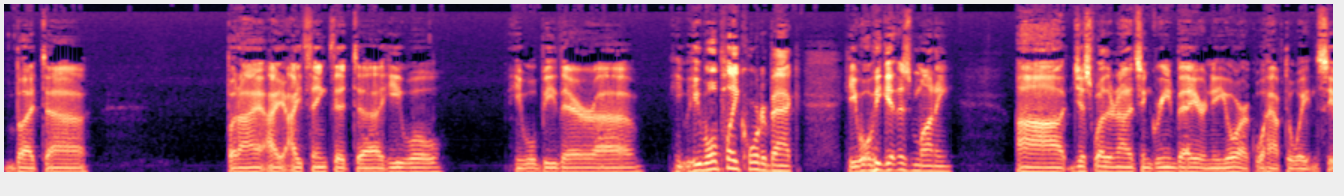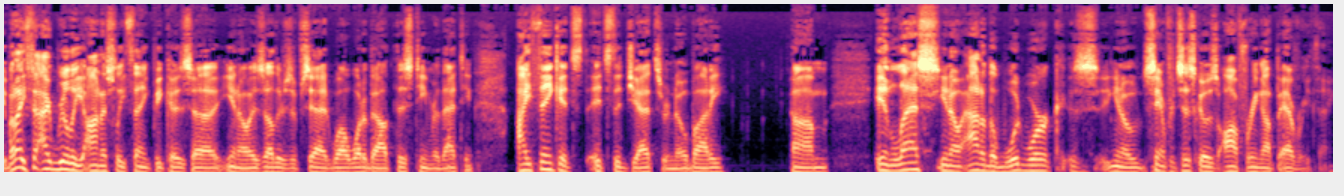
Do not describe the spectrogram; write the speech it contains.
but uh, but I, I, I, think that uh, he will he will be there. Uh, he he will play quarterback. He will be getting his money. Uh, just whether or not it's in Green Bay or New York, we'll have to wait and see. But I, th- I really honestly think because uh, you know, as others have said, well, what about this team or that team? I think it's it's the Jets or nobody. Um, unless you know, out of the woodwork, you know, San Francisco's offering up everything.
